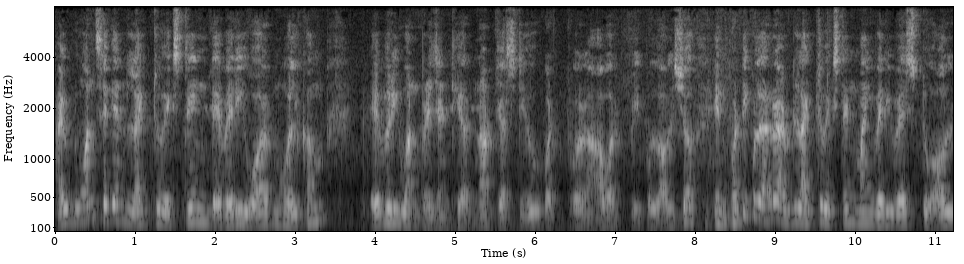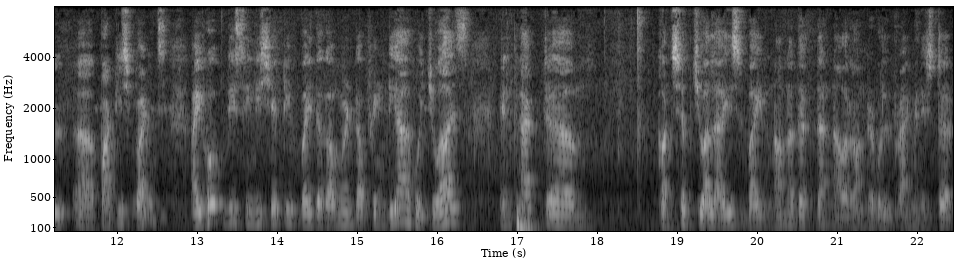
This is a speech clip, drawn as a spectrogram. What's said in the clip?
I would once again like to extend a very warm welcome everyone present here, not just you, but for our people also. In particular, I would like to extend my very best to all uh, participants. I hope this initiative by the government of India, which was in fact um, conceptualized by none other than our Honorable Prime Minister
